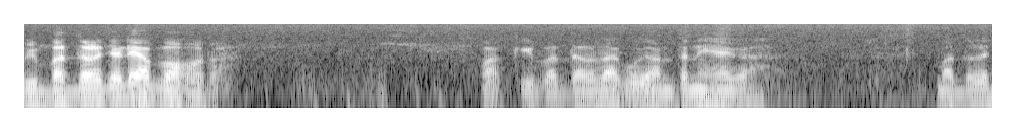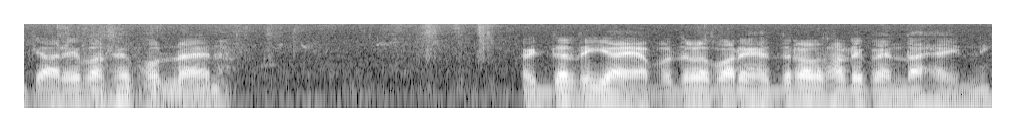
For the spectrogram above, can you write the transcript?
ਵੀ ਬੱਦਲ ਚੜਿਆ ਬਹੁਤ। ਬਾਕੀ ਬੱਦਲ ਦਾ ਕੋਈ ਅੰਤ ਨਹੀਂ ਹੈਗਾ। ਬੱਦਲ ਚਾਰੇ ਪਾਸੇ ਫੁੱਲ ਐਨ ਇੱਧਰ ਤੇ ਹੀ ਆਇਆ ਬੱਦਲ, ਪਰ ਇੱਧਰ ਵਾਲਾ ਸਾਡੇ ਪੈਂਦਾ ਹੈ ਹੀ ਨਹੀਂ।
